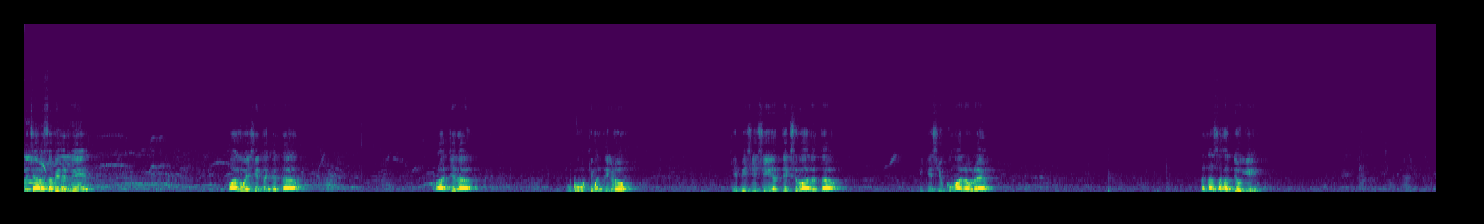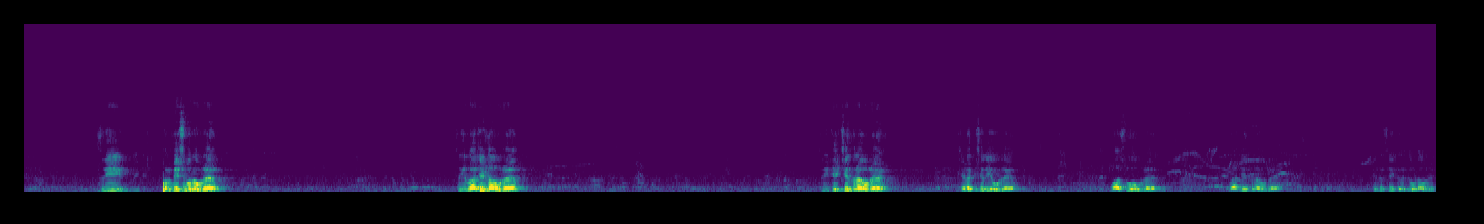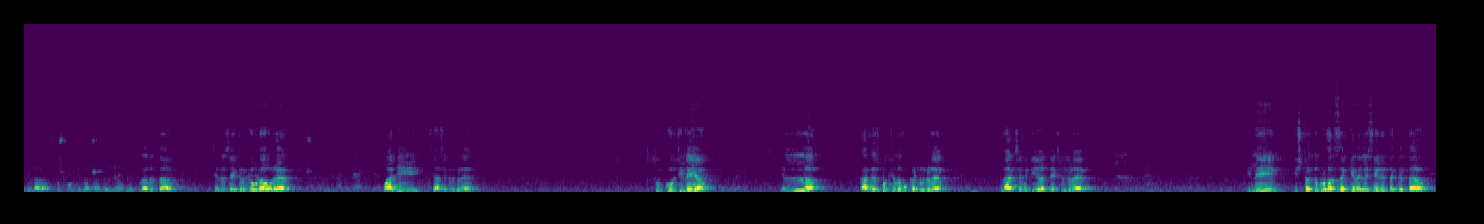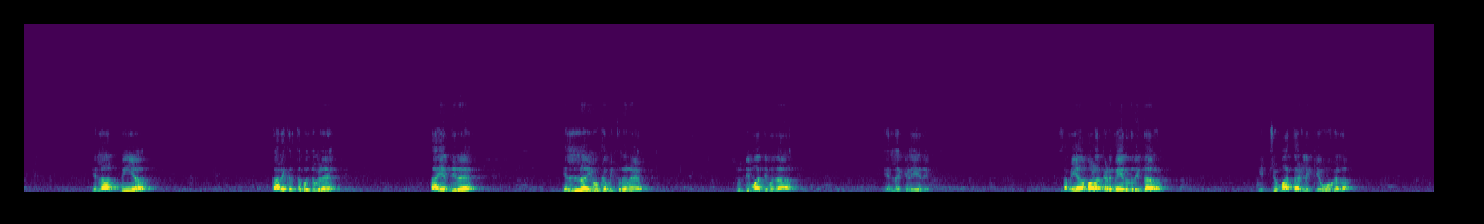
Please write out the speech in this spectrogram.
ಪ್ರಚಾರ ಸಭೆಯಲ್ಲಿ ಭಾಗವಹಿಸಿರ್ತಕ್ಕಂಥ ರಾಜ್ಯದ ಉಪಮುಖ್ಯಮಂತ್ರಿಗಳು ಕೆಪಿಸಿಸಿ ಅಧ್ಯಕ್ಷರು ಆದಂಥ ಡಿ ಕೆ ಶಿವಕುಮಾರ್ ಅವರೇ ನನ್ನ ಸಹೋದ್ಯೋಗಿ ಶ್ರೀ ಪರಮೇಶ್ವರ್ ಅವರ, ಶ್ರೀ ರಾಜಣ್ಣ ಅವರ, ಶ್ರೀ ಜಯಚಂದ್ರ ಅವರ, ಷಡಕ್ಷರಿ ಅವರ, ವಾಸು ಅವರ, ರಾಜೇಂದ್ರ ಅವರ, ಚಂದ್ರಶೇಖರ ಗೌಡ ಅವರ, ಜಿಲ್ಲಾ ತುಮಕೂರು ಜಿಲ್ಲಾ ಕಾಂಗ್ರೆಸ್ ಅಧ್ಯಕ್ಷರಾದಂಥ ಚಂದ್ರಶೇಖರ ಗೌಡ ಅವರೇ, ಮಾಜಿ ಶಾಸಕರುಗಳೇ, ತುಮಕೂರು ಜಿಲ್ಲೆಯ ಎಲ್ಲ ಕಾಂಗ್ರೆಸ್ ಪಕ್ಷದ ಮುಖಂಡರುಗಳೇ, ಬ್ಲಾಕ್ ಸಮಿತಿಯ ಅಧ್ಯಕ್ಷರುಗಳೇ, ಇಲ್ಲಿ ಇಷ್ಟೊಂದು ಬೃಹತ್ ಸಂಖ್ಯೆಯಲ್ಲಿ ಸೇರಿರ್ತಕ್ಕಂಥ ಎಲ್ಲ ಆತ್ಮೀಯ ಕಾರ್ಯಕರ್ತ ಬಂಧುಗಳೇ, ತಾಯಂದಿರ, ಎಲ್ಲ ಯುವಕ ಮಿತ್ರರೇ, ಸುದ್ದಿ ಮಾಧ್ಯಮದ ಎಲ್ಲ ಗೆಳೆಯರೇ, ಸಮಯ ಬಹಳ ಕಡಿಮೆ ಇರೋದ್ರಿಂದ ಹೆಚ್ಚು ಮಾತಾಡಲಿಕ್ಕೆ ಹೋಗಲ್ಲ.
